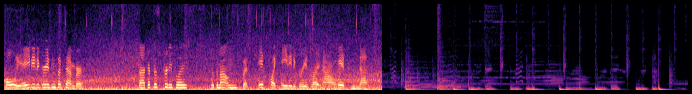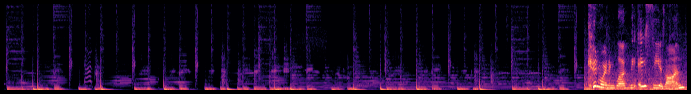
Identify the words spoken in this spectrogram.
Holy 80 degrees in September. Back at this pretty place with the mountains, but it's like 80 degrees right now. It's nuts. Good morning vlog. The AC is on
